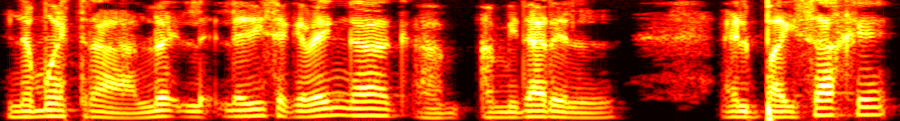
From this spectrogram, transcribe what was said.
Le muestra, le, dice que venga a mirar el, el paisaje.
